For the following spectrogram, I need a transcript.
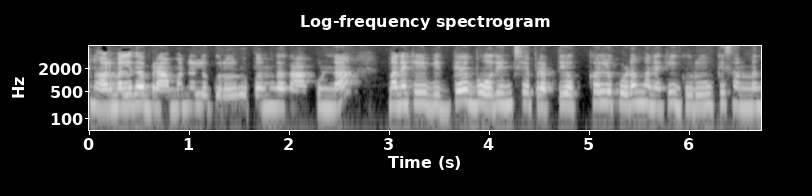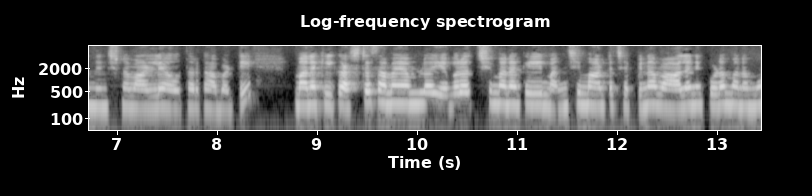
నార్మల్గా బ్రాహ్మణులు గురువు రూపంగా కాకుండా మనకి విద్య బోధించే ప్రతి ఒక్కళ్ళు కూడా మనకి గురువుకి సంబంధించిన వాళ్ళే అవుతారు కాబట్టి మనకి కష్ట సమయంలో ఎవరొచ్చి మనకి మంచి మాట చెప్పినా వాళ్ళని కూడా మనము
